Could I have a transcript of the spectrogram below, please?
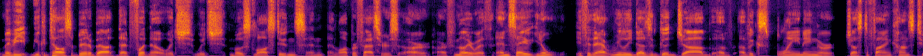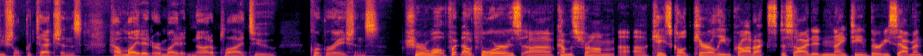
Maybe you could tell us a bit about that footnote, which which most law students and, and law professors are are familiar with, and say, you know, if that really does a good job of of explaining or justifying constitutional protections, how might it or might it not apply to corporations? Sure. Well, footnote four is uh, comes from a, a case called Carolene Products, decided in 1937.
